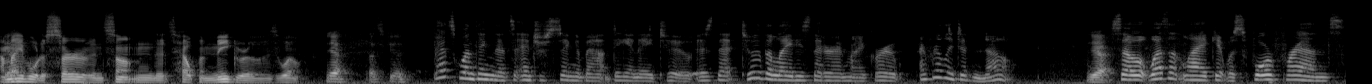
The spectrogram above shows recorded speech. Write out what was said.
I'm Yeah. able to serve in something that's helping me grow as well. Yeah, that's good. That's one thing that's interesting about DNA too, is that two of the ladies that are in my group, I really didn't know. Yeah. So it wasn't like it was four friends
